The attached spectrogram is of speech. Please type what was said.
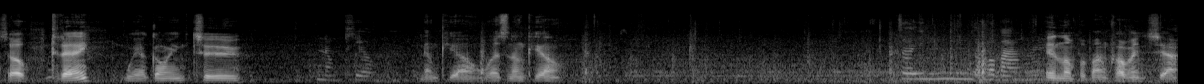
So today we are going to Nankiao. Nankiao. Where's Nankiao? In Luang Prabang province, yeah.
